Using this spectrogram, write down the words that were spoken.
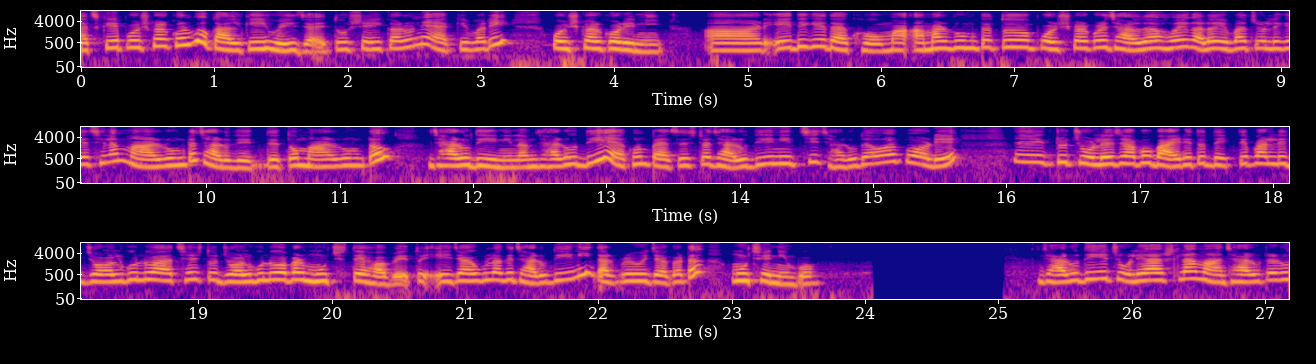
আজকে পরিষ্কার করব, কালকেই হয়ে যায়। তো সেই কারণে একেবারেই পরিষ্কার করে নিই। আর এইদিকে দেখো, মা, আমার রুমটা তো পরিষ্কার করে ঝাড়ু দেওয়া হয়ে গেল, এবার চলে গেছিলাম মার রুমটা ঝাড়ু দিতে। তো মার রুমটাও ঝাড়ু দিয়ে নিলাম। ঝাড়ু দিয়ে এখন প্যাসেজটা ঝাড়ু দিয়ে নিচ্ছি। ঝাড়ু দেওয়ার পরে একটু চলে যাব। বাইরে তো দেখতে পারলে জলগুলো আছে, তো জলগুলো আবার মুছতে হবে। তো এই জায়গাগুলো আগে ঝাড়ু দিয়ে নিই, তারপরে ওই জায়গাটা মুছে নিব। ঝাড়ু দিয়ে চলে আসলাম আর ঝাড়ু টাড়ু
